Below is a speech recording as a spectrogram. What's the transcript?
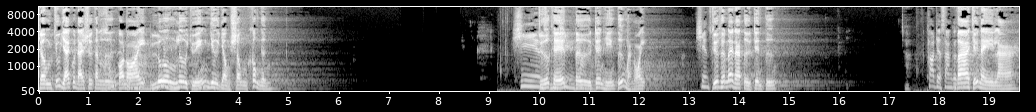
Trong chú giải của Đại sư Thanh Lương có nói Luôn lưu chuyển như dòng sông không ngừng. Trước hết từ trên hiện tướng mà nói. Trước hết nói ra từ trên tướng Ba chữ này là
